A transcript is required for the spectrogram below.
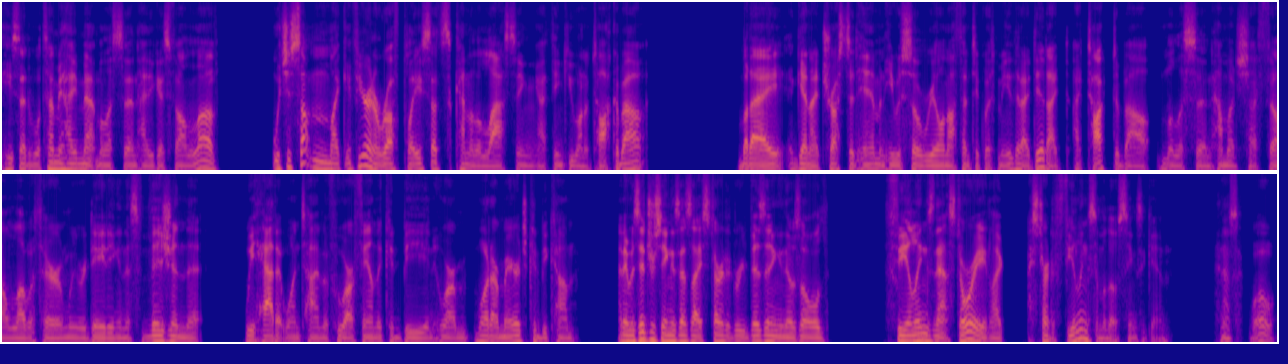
he said, Well, tell me how you met Melissa and how you guys fell in love, which is something like if you're in a rough place, that's kind of the last thing I think you want to talk about. But I, again, I trusted him and he was so real and authentic with me that I did. I, I talked about Melissa and how much I fell in love with her and we were dating and this vision that we had at one time of who our family could be and who our, what our marriage could become. And it was interesting is as I started revisiting those old feelings in that story, like I started feeling some of those things again. And I was like, whoa,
